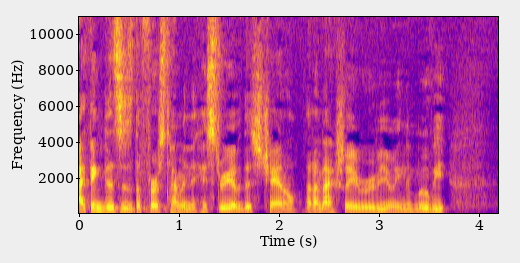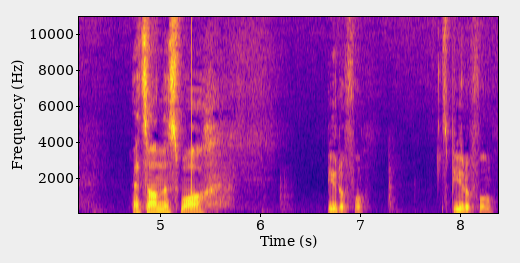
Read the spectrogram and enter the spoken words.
I think this is the first time in the history of this channel that I'm actually reviewing the movie that's on this wall. Beautiful. It's beautiful.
